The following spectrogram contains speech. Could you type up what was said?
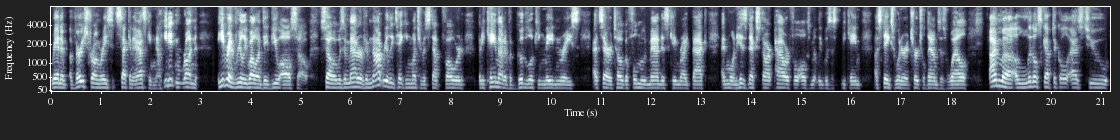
ran a, a, very strong race at second asking. Now, he didn't run he ran really well on debut also. So it was a matter of him not really taking much of a step forward, but he came out of a good looking maiden race at Saratoga. Full Moon Madness came right back and won his next start. Powerful ultimately was a, became a stakes winner at Churchill Downs as well. I'm uh, a little skeptical as to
